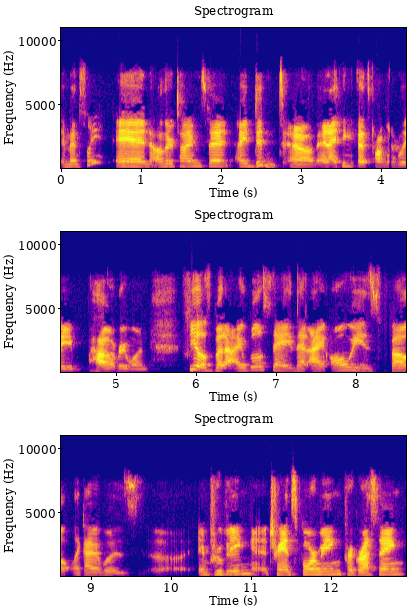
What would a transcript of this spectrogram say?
immensely, and other times that I didn't. Um, and I think that's probably how everyone feels. But I will say that I always felt like I was uh, improving, transforming, progressing,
